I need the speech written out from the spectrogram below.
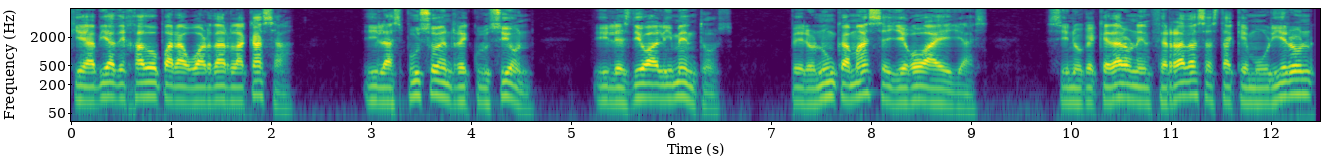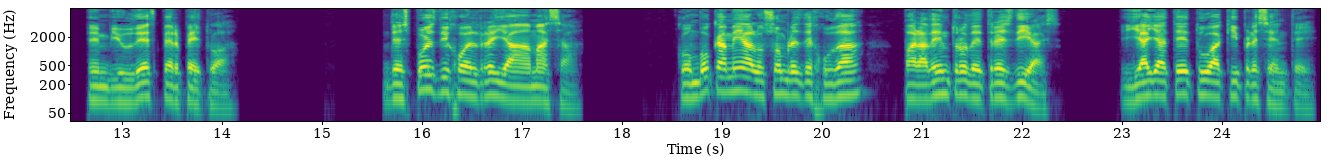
que había dejado para guardar la casa, y las puso en reclusión, y les dio alimentos, pero nunca más se llegó a ellas, sino que quedaron encerradas hasta que murieron en viudez perpetua. Después dijo el rey a Amasa, Convócame a los hombres de Judá para dentro de tres días, y hállate tú aquí presente.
